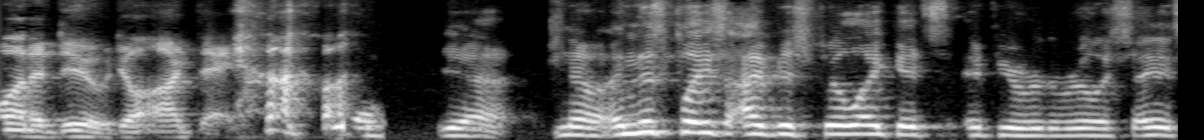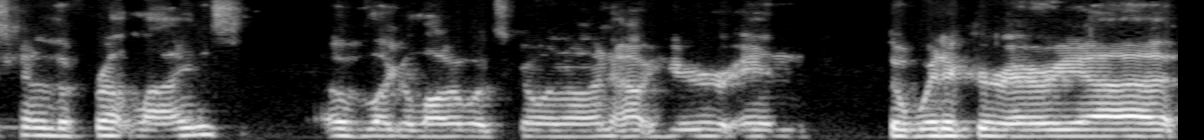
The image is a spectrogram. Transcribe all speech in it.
want to do, do aren't they? Yeah, no, in this place, I just feel like it's if you were to really say, it's kind of the front lines of like a lot of what's going on out here in the Whiteaker area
